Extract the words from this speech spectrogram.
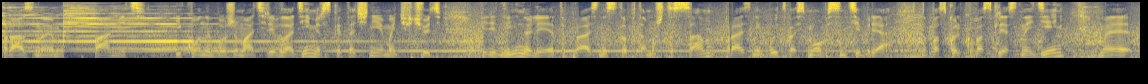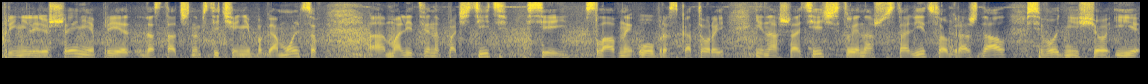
празднуем память иконы Божьей Матери Владимирской, точнее мы чуть-чуть передвинули это празднество, потому что сам праздник будет 8 сентября. Но поскольку воскресный день, мы приняли решение при достаточном стечении богомольцев э, молитвенно почтить сей славный образ, который и наше Отечество, и нашу столицу ограждал. Сегодня еще и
